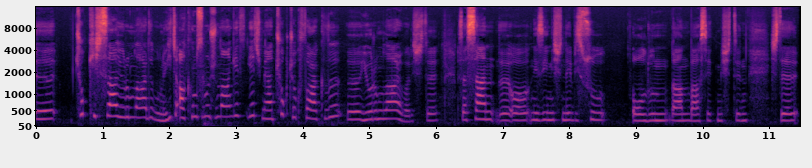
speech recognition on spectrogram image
e, çok kişisel yorumlarda bulunuyor. Hiç aklımızın ucundan geç- geçmeyen çok çok farklı e, yorumlar var. İşte mesela sen e, o Nezih'in işinde bir su olduğundan bahsetmiştin. İşte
